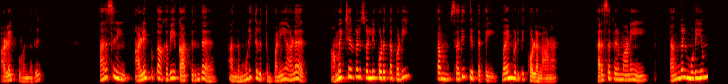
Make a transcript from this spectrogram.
அழைப்பு வந்தது. அரசனின் அழைப்புக்காகவே காத்திருந்த அந்த முடித்திருத்தும் பணியாளர் அமைச்சர்கள் சொல்லிக் கொடுத்தபடி தம் சதித்திட்டத்தை பயன்படுத்திக் கொள்ளலானார். அரச பெருமானே தங்கள் முடியும்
